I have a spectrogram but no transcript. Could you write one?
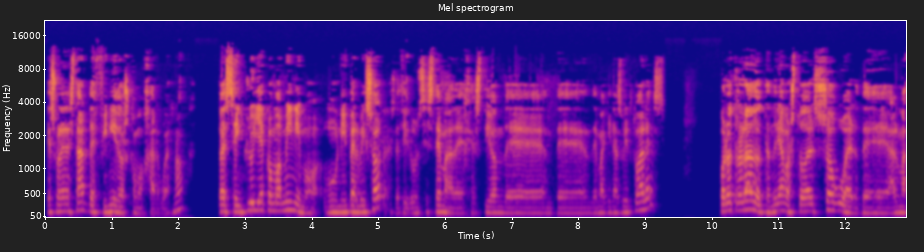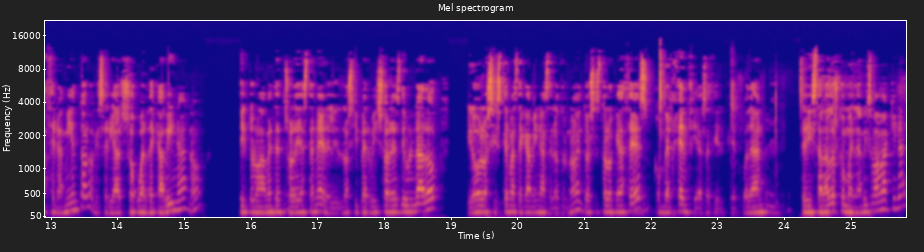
que suelen estar definidos como hardware, ¿no? Entonces se incluye como mínimo un hipervisor, es decir, un sistema de gestión de, máquinas virtuales. Por otro lado, tendríamos todo el software de almacenamiento, lo que sería el software de cabina, ¿no? Si tú normalmente solías tener los hipervisores de un lado y luego los sistemas de cabinas del otro, ¿no? Entonces esto lo que hace es convergencia, es decir, que puedan ser instalados como en la misma máquina.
